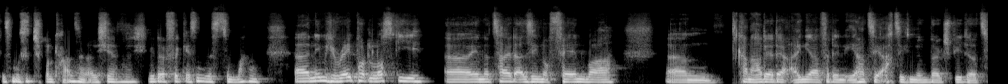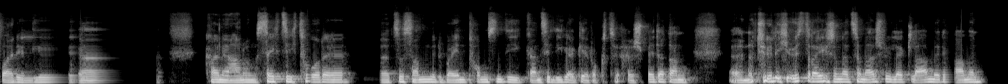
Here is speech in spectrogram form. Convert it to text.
das muss jetzt spontan sein, aber ich habe wieder vergessen, das zu machen. Äh, nehme ich Ray Podolowski äh, in der Zeit, als ich noch Fan war. Ähm, Kanadier, der ein Jahr für den EHC 80 Nürnberg spielt, der zweite Liga, keine Ahnung, 60 Tore, äh, zusammen mit Wayne Thompson die ganze Liga gerockt. Äh, später dann äh, natürlich österreichischer Nationalspieler, klar mit Namen.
